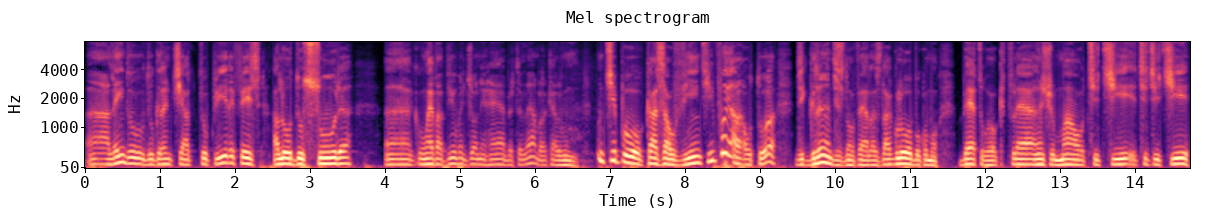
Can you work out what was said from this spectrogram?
Além do, do Grande Teatro Tupi, ele fez Alô Doçura, Uh, com Eva Vilma e Johnny Herbert, lembra? Que era um, um tipo casal 20, e foi autor de grandes novelas da Globo, como Beto Roqueflair, Anjo Mal, Titi, Tititi,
